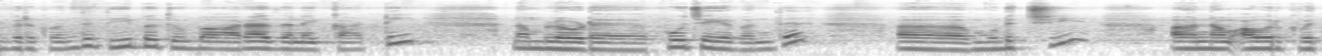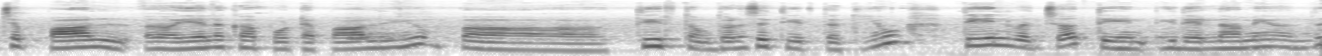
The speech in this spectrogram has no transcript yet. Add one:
இவருக்கு வந்து தீபதூப ஆராதனை காட்டி நம்மளோட பூஜையை வந்து முடித்து நம் அவருக்கு வச்ச பால் ஏலக்காய் போட்ட பாலையும் தீர்த்தம் துளசி தீர்த்தத்தையும் தேன் வச்சா தேன். இது எல்லாமே வந்து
